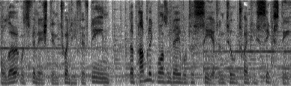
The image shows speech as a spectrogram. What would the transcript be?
Although it was finished in 2015, the public wasn't able to see it until 2016.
